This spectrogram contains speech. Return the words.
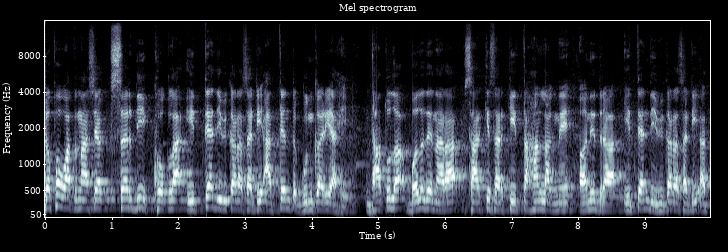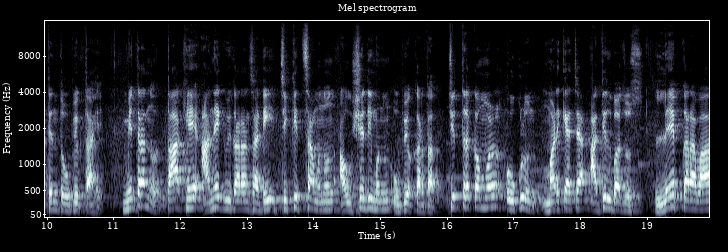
कफवातनाशक सर्दी खोकला इत्यादी विकारासाठी अत्यंत गुणकारी आहे. धातूला बल देणारा सारखी सारखी तहान लागणे अनिद्रा इत्यादी विकारासाठी अत्यंत उपयुक्त आहे. मित्रांनो ताक हे अनेक विकारांसाठी चिकित्सा म्हणून औषधी म्हणून उपयोग करतात. चित्रकमळ उकळून मडक्याच्या आतील बाजूस लेप करावा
